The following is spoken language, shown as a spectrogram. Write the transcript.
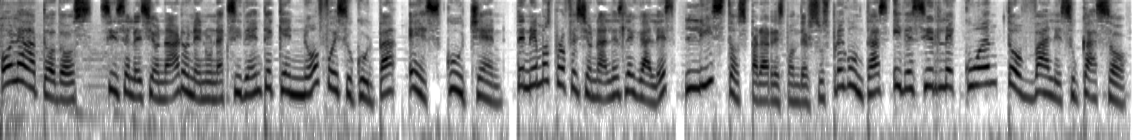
Hola a todos. Si se lesionaron en un accidente que no fue su culpa, escuchen. Tenemos profesionales legales listos para responder sus preguntas y decirle cuánto vale su caso.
